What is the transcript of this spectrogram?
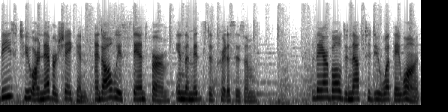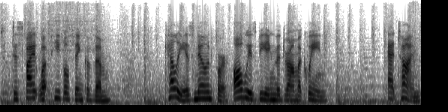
These two are never shaken and always stand firm in the midst of criticism. They are bold enough to do what they want, despite what people think of them. Kelly is known for always being the drama queen. At times,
